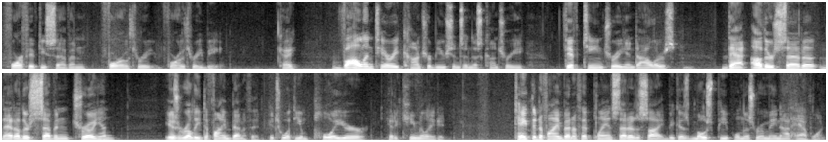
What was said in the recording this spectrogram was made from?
457, 403, 403b. Okay? Voluntary contributions in this country, $15 trillion. That other set of, that other 7 trillion is really defined benefit. It's what the employer had accumulated. Take the defined benefit plan, set it aside because most people in this room may not have one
